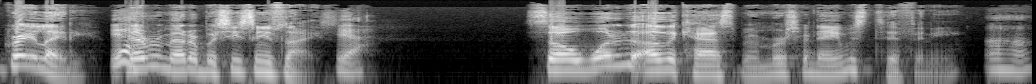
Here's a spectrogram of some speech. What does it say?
great lady. Yeah. Never met her, but she seems nice. Yeah. So one of the other cast members, her name is Tiffany. Uh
